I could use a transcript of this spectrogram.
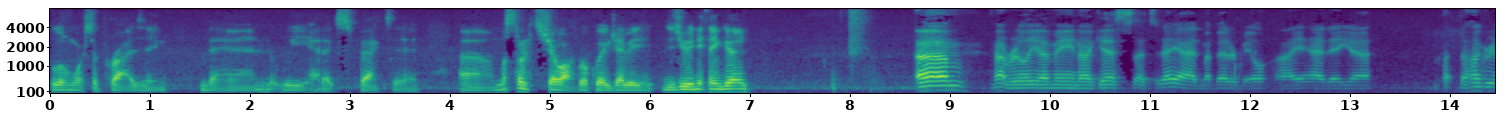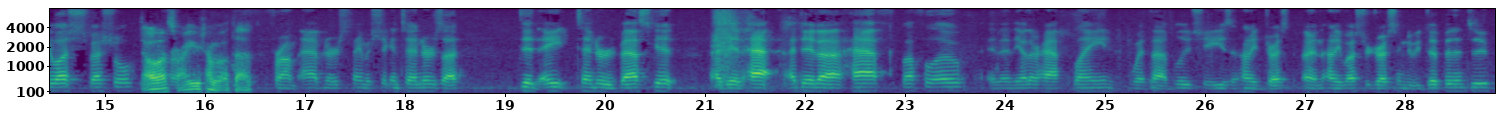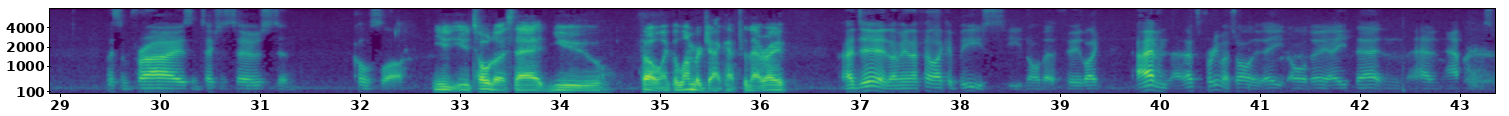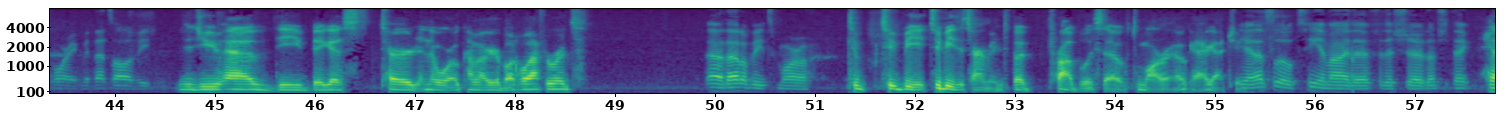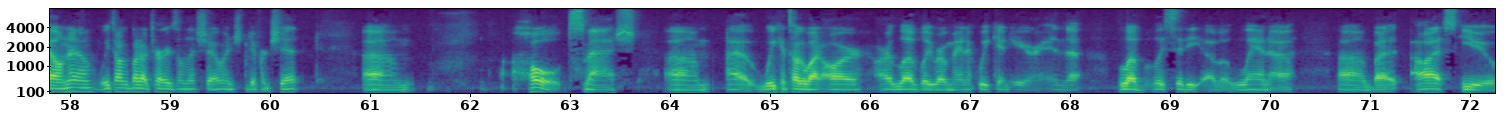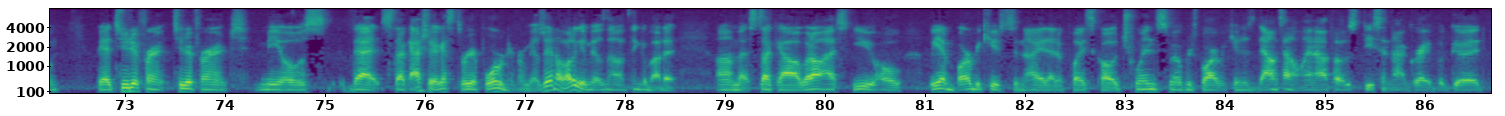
a little more surprising than we had expected. Um, let's start the show off real quick, JB. Did you anything good? Um, not really. I mean, I guess uh, today I had my better meal. I had a uh, the Hungry Lush special. Oh, that's from- right. You're talking about that. from Abner's famous chicken tenders. I did eight tender basket. I did half. I did uh, half buffalo, and then the other half plain with uh, blue cheese and honey dress and honey mustard dressing to be dipping into, with some fries and Texas toast and coleslaw. You you told us that you felt like a lumberjack after that, right? I did. I mean, I felt like a beast eating all that food. Like I haven't. That's pretty much all I ate all day. I ate that and I had an apple this morning, but that's all I've eaten. Did you have the biggest turd in the world come out of your butthole afterwards? Uh, that'll be tomorrow. To to be to be determined, but probably so tomorrow. Okay, I got you. Yeah, that's a little TMI though for this show, don't you think? Hell no, we talk about our turds on this show and sh- different shit. Um, Holt smash. Um, I, we can talk about our our lovely romantic weekend here in the lovely city of Atlanta. Um, but I'll ask you. We had two different two different meals that stuck. Actually, I guess three or four different meals. We had a lot of good meals now that I think about it. Um, that stuck out. But I'll ask you, Holt. We had barbecues tonight at a place called Twin Smokers Barbecue. It's downtown Atlanta. I thought it was decent, not great, but good.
